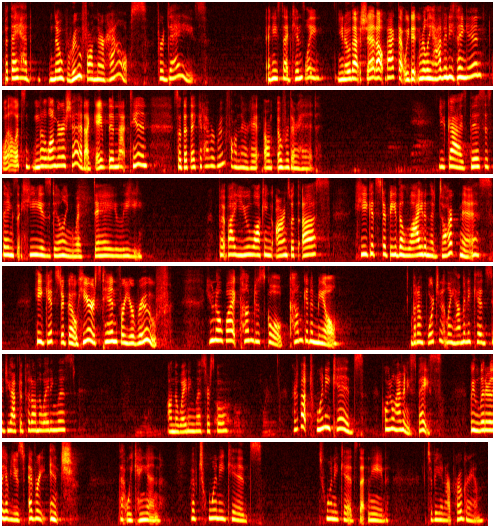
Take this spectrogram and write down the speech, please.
But they had no roof on their house for days. And he said, Kinsley, you know that shed out back that we didn't really have anything in? Well, it's no longer a shed. I gave them that tin so that they could have a roof on their head, on, over their head. You guys, this is things that he is dealing with daily. But by you locking arms with us, he gets to be the light in the darkness. He gets to go, here's 10 for your roof. You know what? Come to school, come get a meal. But unfortunately, how many kids did you have to put on the waiting list? On the waiting list for school? Uh, There's about 20 kids, but we don't have any space. We literally have used every inch that we can. We have 20 kids, 20 kids that need to be in our program.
